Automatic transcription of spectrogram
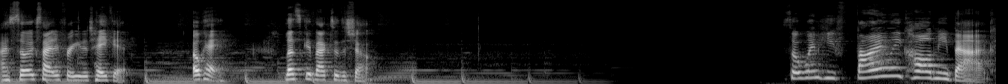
I'm so excited for you to take it. Okay, let's get back to the show. So when he finally called me back,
